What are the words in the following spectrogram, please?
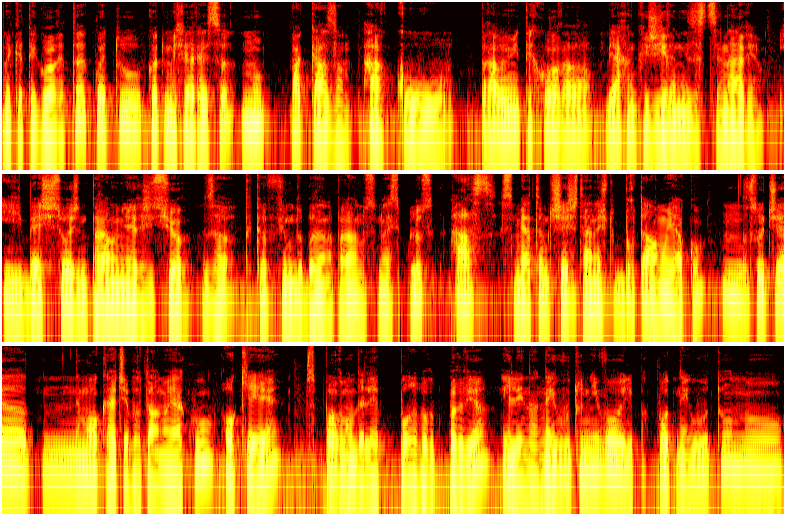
на категорията, което, което ми хареса, но пак казвам, ако правилните хора бяха ангажирани за сценария и беше сложен правилният режисьор за такъв филм да бъде направен 18+, аз смятам, че ще стане нещо брутално яко. В случая не мога да кажа, че е брутално яко. Окей е, спорно дали е по-добър от първия или на неговото ниво или пък под неговото, но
